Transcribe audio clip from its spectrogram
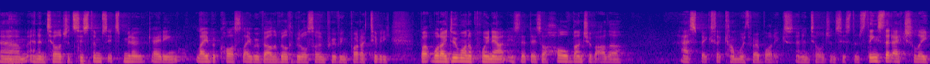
um, and intelligent systems. It's mitigating labour costs, labour availability, but also improving productivity. But what I do want to point out is that there's a whole bunch of other aspects that come with robotics and intelligent systems, things that actually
